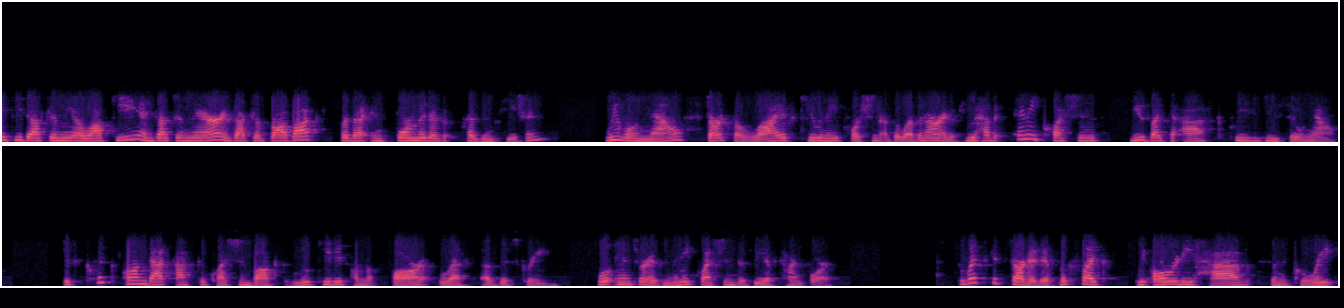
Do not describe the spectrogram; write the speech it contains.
Thank you, Dr. Miyawaki and Dr. Mayer and Dr. Braubach for that informative presentation. We will now start the live Q&A portion of the webinar, and if you have any questions you'd like to ask, please do so now. Just click on that Ask a Question box located on the far left of the screen. We'll answer as many questions as we have time for. So let's get started. It looks like we already have some great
